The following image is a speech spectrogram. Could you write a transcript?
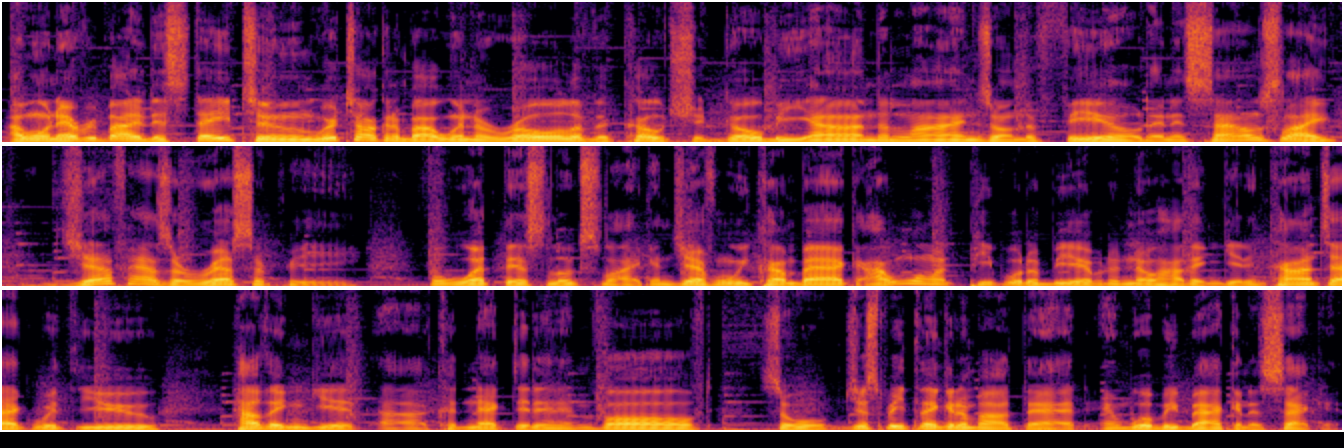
I want everybody to stay tuned. We're talking about when the role of the coach should go beyond the lines on the field. And it sounds like Jeff has a recipe for what this looks like. And Jeff, when we come back, I want people to be able to know how they can get in contact with you, how they can get uh, connected and involved. So just be thinking about that. And we'll be back in a second.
